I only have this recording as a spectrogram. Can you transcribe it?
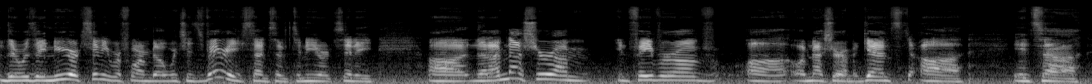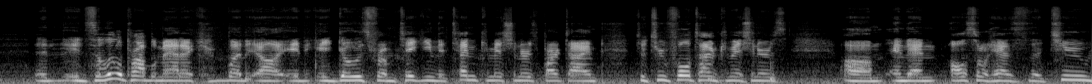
there was a New York City reform bill, which is very extensive to New York City, uh, that I'm not sure I'm in favor of. Uh, I'm not sure I'm against. Uh, it's it, it's a little problematic, but uh, it, it goes from taking the 10 commissioners part time to two full time commissioners, um, and then also has the two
